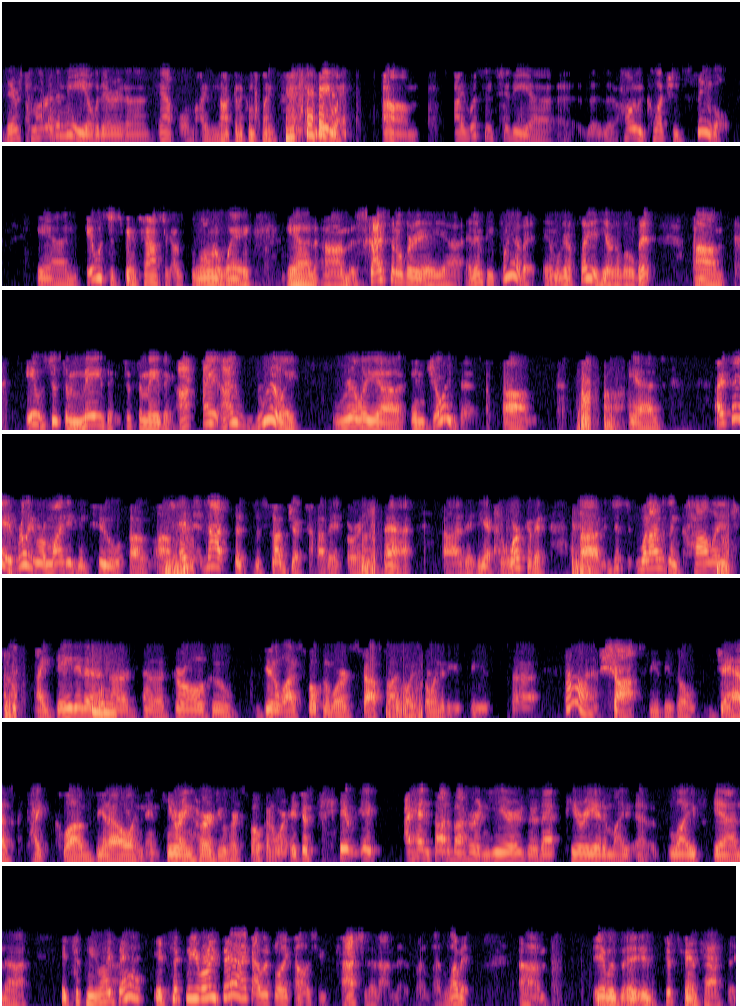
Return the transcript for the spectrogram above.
they're smarter than me over there at uh, Apple. I'm not going to complain. anyway, um, I listened to the, uh, the, the Hollywood Collection single and it was just fantastic. I was blown away. And um, Skye sent over a uh, an MP3 of it, and we're going to play it here in a little bit. Um, it was just amazing, just amazing. I I, really really uh, enjoyed this, um, and I'd say it really reminded me too of, um, and not the the subject of it or any of that, uh, the, the actual work of it. Uh, just when I was in college, I dated a, mm-hmm. a, a girl who did a lot of spoken word stuff, so I was always going to these these uh, oh. uh, shops, these, these little jazz type clubs, you know, and, and hearing her do her spoken word. It just it, it I hadn't thought about her in years or that period in my uh, life, and uh, it took me right back. It took me right back. I was like, oh, she's passionate on this. I, I love it. Um, it was it's just fantastic.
